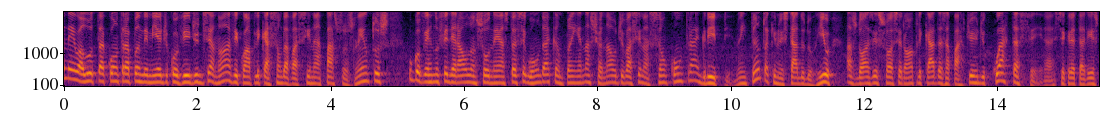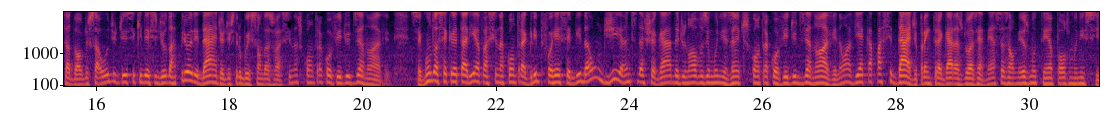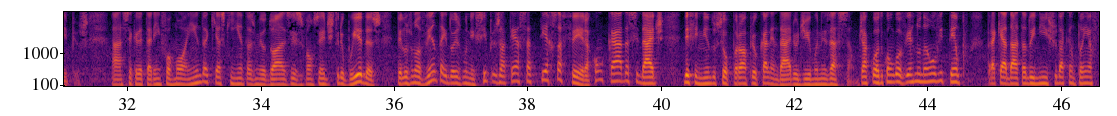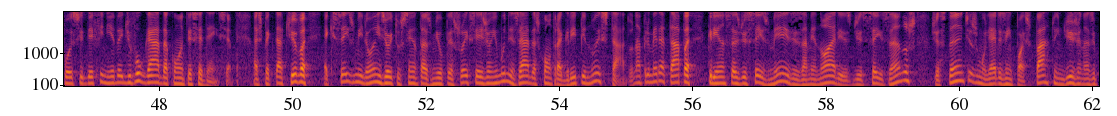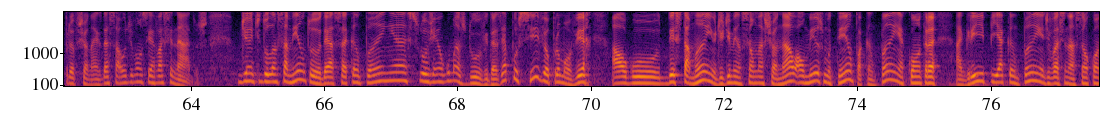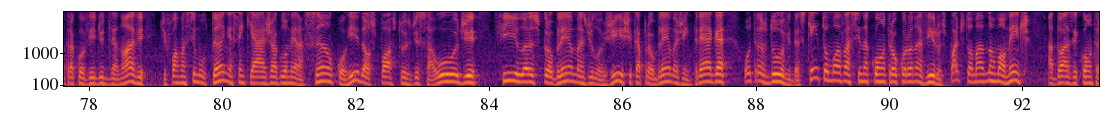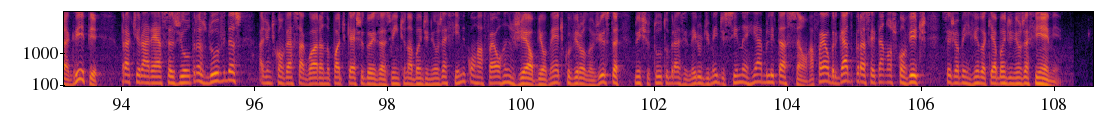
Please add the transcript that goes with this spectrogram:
Em meio à luta contra a pandemia de Covid-19 com a aplicação da vacina a passos lentos, o governo federal lançou nesta segunda a campanha nacional de vacinação contra a gripe. No entanto, aqui no estado do Rio, as doses só serão aplicadas a partir de quarta-feira. A Secretaria Estadual de Saúde disse que decidiu dar prioridade à distribuição das vacinas contra a Covid-19. Segundo a secretaria, a vacina contra a gripe foi recebida um dia antes da chegada de novos imunizantes contra a Covid-19. Não havia capacidade para entregar as duas remessas ao mesmo mesmo tempo aos municípios. A secretaria informou ainda que as 500 mil doses vão ser distribuídas pelos 92 municípios até essa terça-feira, com cada cidade definindo seu próprio calendário de imunização. De acordo com o governo, não houve tempo para que a data do início da campanha fosse definida e divulgada com antecedência. A expectativa é que 6 milhões e 800 mil pessoas sejam imunizadas contra a gripe no estado. Na primeira etapa, crianças de seis meses a menores de seis anos, gestantes, mulheres em pós-parto, indígenas e profissionais da saúde vão ser vacinados. Diante do lançamento dessa campanha, surgem algumas dúvidas. É possível promover algo desse tamanho, de dimensão nacional, ao mesmo tempo, a campanha contra a gripe e a campanha de vacinação contra a Covid-19, de forma simultânea, sem que haja aglomeração, corrida aos postos de saúde, filas, problemas de logística, problemas de entrega? Outras dúvidas. Quem tomou a vacina contra o coronavírus pode tomar normalmente a dose contra a gripe? Para tirar essas e outras dúvidas, a gente conversa agora no podcast 2 às 20 na Band News FM com Rafael Rangel, biomédico virologista do Instituto Brasileiro de Medicina e Reabilitação. Rafael, obrigado por aceitar nosso convite. Seja bem-vindo aqui à Band News FM.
